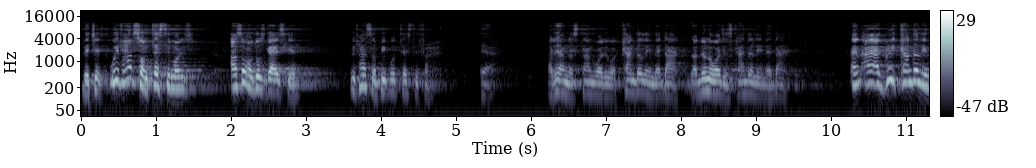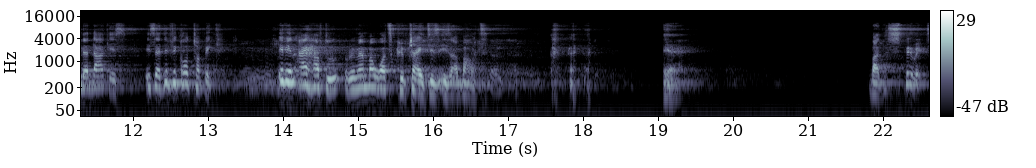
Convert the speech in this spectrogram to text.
they changed. We've had some testimonies. Are some of those guys here? We've had some people testify. I didn't understand what it was. Candle in the dark. I don't know what is candle in the dark. And I agree, candle in the dark is, is a difficult topic. Even I have to remember what scripture it is, is about. yeah. But the Spirit,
